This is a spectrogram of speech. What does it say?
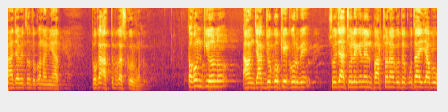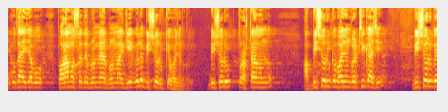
না যাবে, ততক্ষণ আমি আর প্রকাশ আত্মপ্রকাশ করব না। তখন কি হলো? এখন যাগযজ্ঞ কে করবে? সোজা চলে গেলেন প্রার্থনা করতে কোথায় যাব কোথায় যাব? পরামর্শতে ব্রহ্মা ব্রহ্মা গিয়ে গেলে, বিশ্বরূপকে ভজন করে বিশ্বরূপ, ত্রষ্টানন্দ। আর বিশ্বরূপকে ভজন করে ঠিক আছে বিশ্বরূপে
